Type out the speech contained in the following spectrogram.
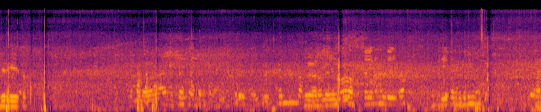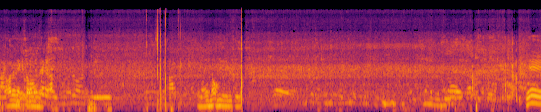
Diri itu. Saya Ako na next, ako na next. Unahin ako nili ko. Yay!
